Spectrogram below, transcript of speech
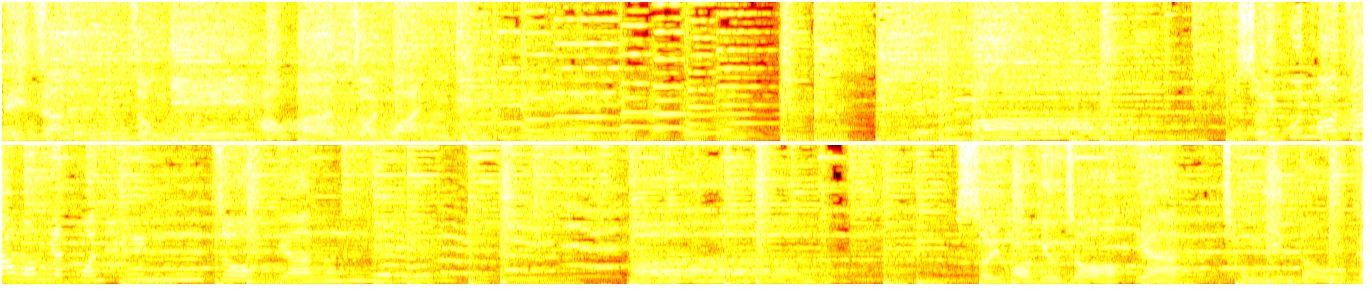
你珍重，以不再伴我找往足印？谁可叫昨日重现到今？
